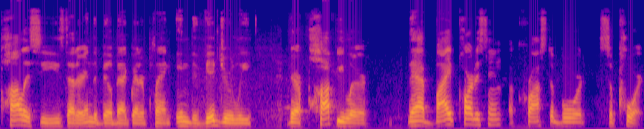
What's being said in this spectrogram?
policies that are in the Build Back Better plan individually, they're popular. They have bipartisan across the board support.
